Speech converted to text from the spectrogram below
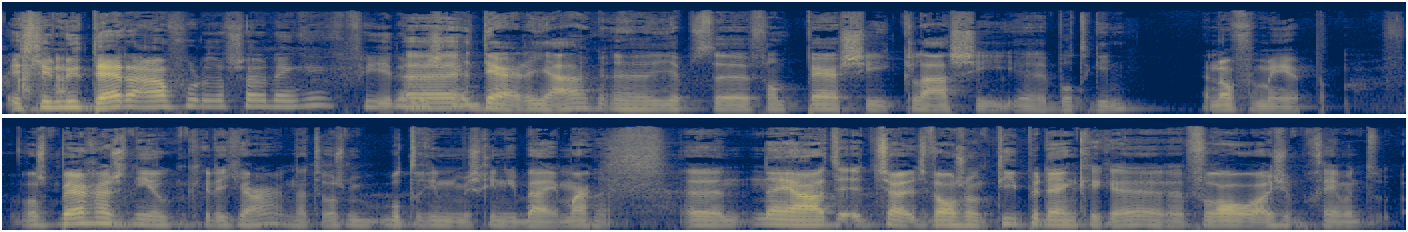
Is hij nu derde aanvoerder of zo, denk ik? Vierde Eh, misschien? derde, ja. Eh, je hebt eh, van Persie, Klaasie, eh Botteguin. en dan Vermeer. Was Berghuis het niet ook een keer dit jaar? Nou, toen was Botterin misschien niet bij. Maar eh, nou ja, het, het, zou- het is wel zo'n type, denk ik. Hè? Vooral als je op een gegeven moment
